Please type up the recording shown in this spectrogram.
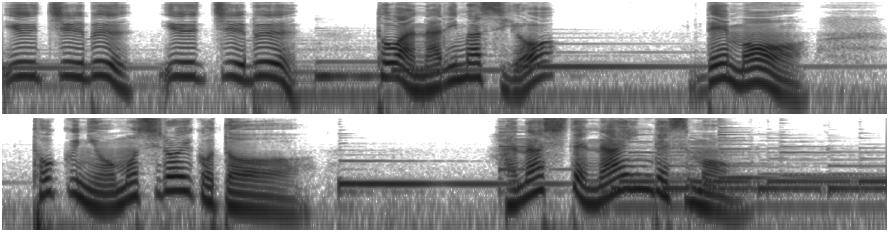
YouTube、YouTube とはなりますよ。でも、特に面白いこと話してないんですもん。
